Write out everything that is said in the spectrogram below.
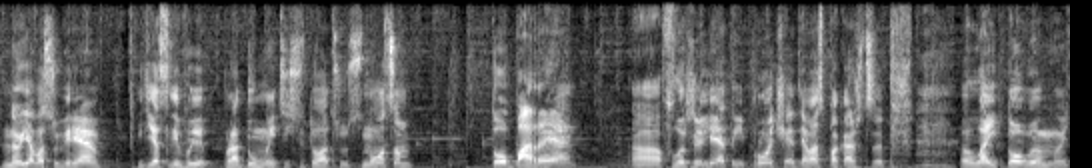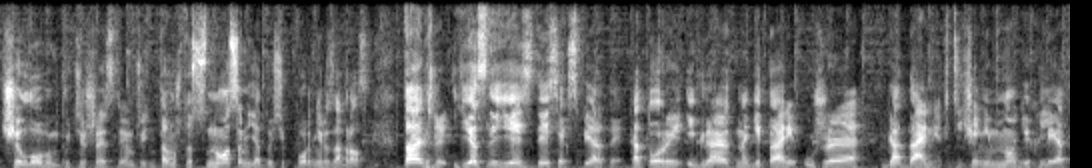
Но я вас уверяю, если вы продумаете ситуацию с носом, то баре, э, флажелеты и прочее для вас покажется пф, лайтовым, человым путешествием в жизнь. Потому что с носом я до сих пор не разобрался. Также, если есть здесь эксперты, которые играют на гитаре уже годами, в течение многих лет,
